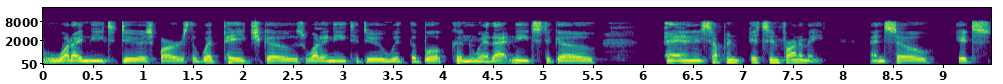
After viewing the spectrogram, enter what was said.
what I need to do as far as the web page goes, what I need to do with the book and where that needs to go, and it's up in it's in front of me, and so it's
